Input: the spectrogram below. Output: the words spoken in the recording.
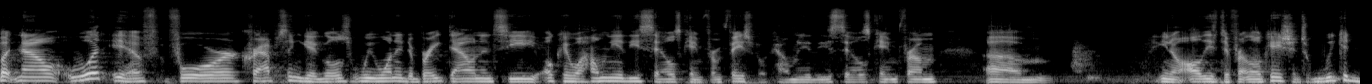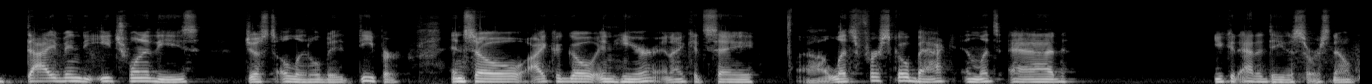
but now, what if for craps and giggles, we wanted to break down and see, okay, well, how many of these sales came from Facebook? How many of these sales came from, um, you know, all these different locations? We could dive into each one of these just a little bit deeper. And so I could go in here and I could say, uh, let's first go back and let's add, you could add a data source. Now,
